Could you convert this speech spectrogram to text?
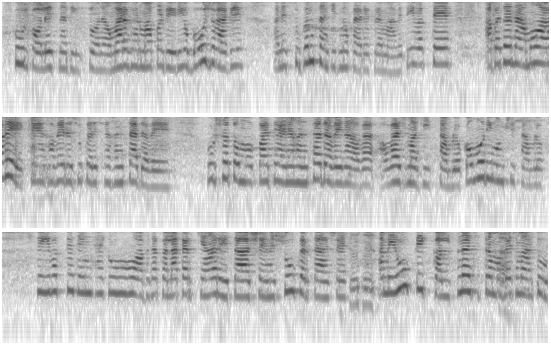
સ્કૂલ કોલેજના દિવસો અને અમારા ઘરમાં પણ રેડિયો બહુ જ વાગે અને સુગમ સંગીતનો કાર્યક્રમ આવે. તે વખતે આ બધા નામો આવે કે હવે રજૂ કરે છે હંસા દવે પુરુષોત્તમ ઉપાધ્યાય અને હંસા દવેના અવા- અવાજમાં ગીત સાંભળો કૌમોદી મુનશી સાંભળો. તો એ વખતે તેમ થાય કે ઓહો આ બધા કલાકાર ક્યાં રહેતા હશે અને શું કરતા હશે? આમ એવું કંઈક કલ્પના ચિત્ર મગજમાં હતું.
